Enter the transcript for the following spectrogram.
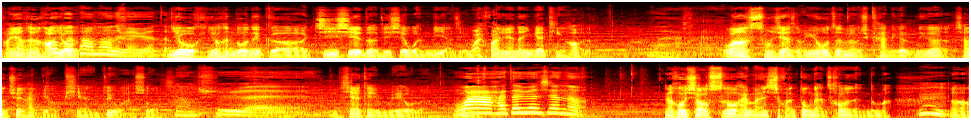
还原很好，有胖胖的、圆圆的？有有很多那个机械的这些纹理啊，这还还原的应该挺好的。哇，我忘了充气还是怎么，因为我真的没有去看那个那个商圈还比较偏，对我来说，想去哎、你现在肯定没有了。嗯哇，还在院线呢。然后小时候还蛮喜欢动感超人的嘛，嗯啊、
